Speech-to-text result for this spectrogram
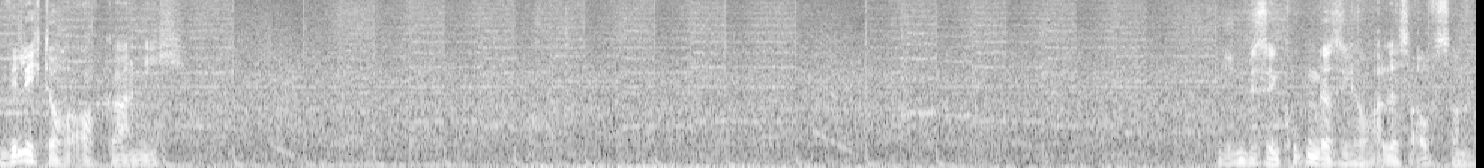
Will ich doch auch gar nicht. Muss ein bisschen gucken, dass ich auch alles aufsammle.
